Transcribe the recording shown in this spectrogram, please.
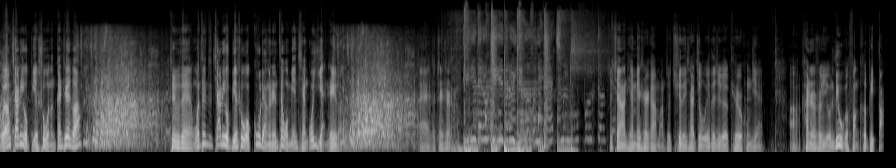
我要家里有别墅，我能干这个？对不对？我这家里有别墅，我雇两个人在我面前给我演这个。哎，这真事儿。就这两天没事干嘛，就去了一下久违的这个 QQ 空间，啊，看着说有六个访客被挡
